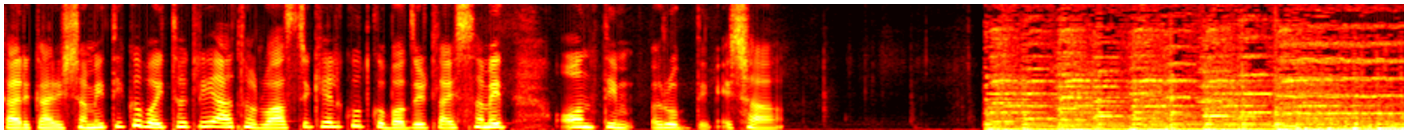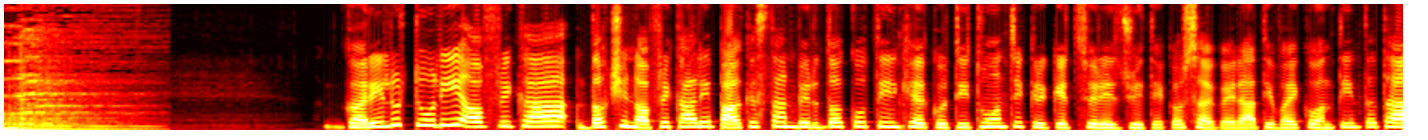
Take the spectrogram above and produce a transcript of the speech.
कार्यकारी समितिको बैठकले आठौं राष्ट्रिय खेलकुदको बजेटलाई समेत अन्तिम रूप दिनेछ। घरेलु टोली अफ्रिका दक्षिण अफ्रिकाले पाकिस्तान विरुद्धको तीन खेलको टी ट्वेन्टी क्रिकेट सिरिज जितेको छ। गैराती भएको अन्तिम तथा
